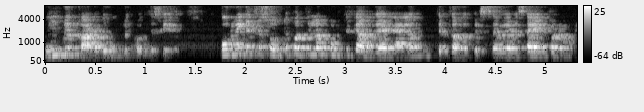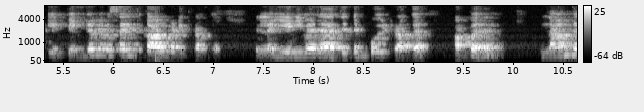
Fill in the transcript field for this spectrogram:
உங்களுக்கானது உங்களுக்கு வந்து சேரும். பூர்வீகத்துல சொத்து பத்து எல்லாம் கொடுத்துட்டாங்க. நிலம் கொடுத்துருக்காங்க. பெருசா விவசாயம் பண்ண முடியல. இப்ப எங்க விவசாயத்துக்கு ஆள் கிடைக்கிறாங்க? எல்லாம் ஏரி வேலை அது இதுன்னு போயிடுறாங்க. அப்ப நாங்க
